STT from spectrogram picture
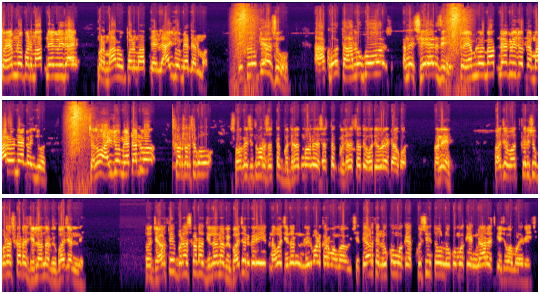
તો એમનો પણ માપ નીકળી જાય, પણ મારો પણ માપ નીકળી આવજો મેદાનમાં. એકલો ક્યાં છું? આખો તાલુકો અને શહેર છે, તો એમનો માપ નીકળી ને મારો નીકળી જોત. ચલો, આવજો મેદાનમાં. નમસ્કાર દર્શકો, સ્વાગત છે તમારું સતત ગુજરાતમાં અને સતત ગુજરાત સાથે હું ઠાકોર. અને આજે વાત કરીશું બનાસકાંઠા જિલ્લાના વિભાજનની. તો જ્યારથી બનાસકાંઠા જિલ્લાના વિભાજન કરી એક નવા જિલ્લાનું નિર્માણ કરવામાં આવ્યું છે, ત્યારથી લોકોમાં ક્યાંક ખુશી તો લોકોમાં ક્યાંક નારાજગી જોવા મળી રહી છે.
